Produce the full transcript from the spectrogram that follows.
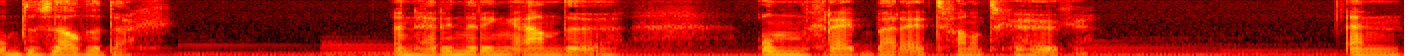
op dezelfde dag. Een herinnering aan de ongrijpbaarheid van het geheugen en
